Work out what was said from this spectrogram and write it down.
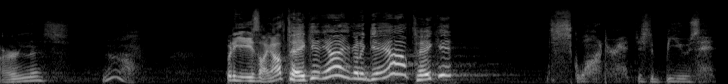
earn this? No. But he, he's like, I'll take it. Yeah, you're going to get, yeah, I'll take it. Just squander it, just abuse it.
